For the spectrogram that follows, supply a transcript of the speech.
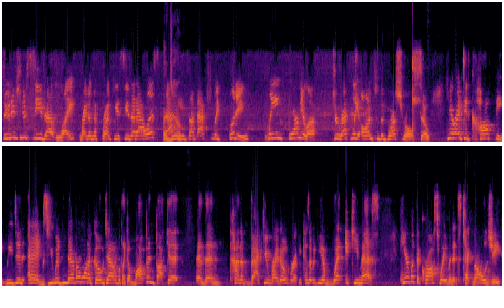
soon as you see that light right in the front, do you see that, Alyce? That means I'm actually putting clean formula directly onto the brush roll. So here I did coffee, we did eggs. You would never wanna go down with like a mop and bucket and then kind of vacuum right over it because it would be a wet, icky mess. Here with the Crosswave and its technology,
